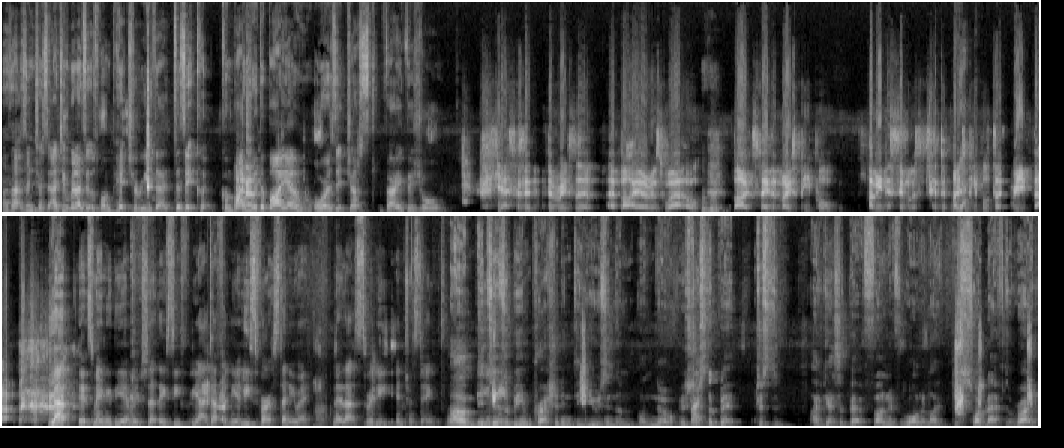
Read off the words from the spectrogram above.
Oh, that's interesting. I didn't realize it was one picture either. Does it co- combine Yeah. with a bio, or is it just very visual? Yeah, so th- there is a, a bio as well, Mhm. but I'd say that most people, I mean, it's similar to Tinder, most Yeah. people don't read that. yeah, it's mainly the image that they see. Yeah, definitely, at least first, anyway. No, that's really interesting. What Um, in terms think? of being pressured into using them, well, no, it's Right. just a bit, just I guess a bit of fun if you want to like just swipe left or right.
